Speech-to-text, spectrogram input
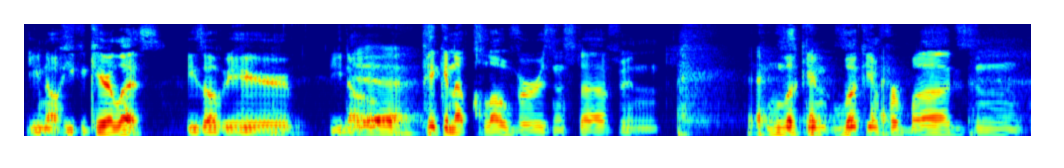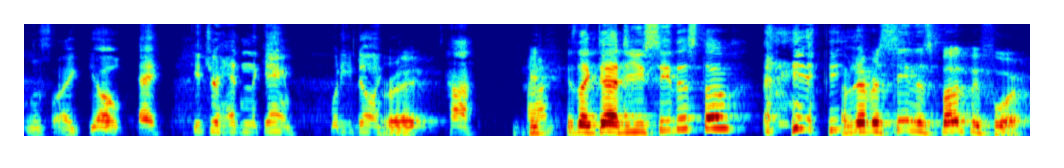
you know he could care less. He's over here, you know, Yeah. picking up clovers and stuff, and looking looking for bugs, and it's like, yo, hey, get your head in the game. What are you doing? right. Ha. Huh? He's like, Dad, do you see this though? I've never seen this bug before.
